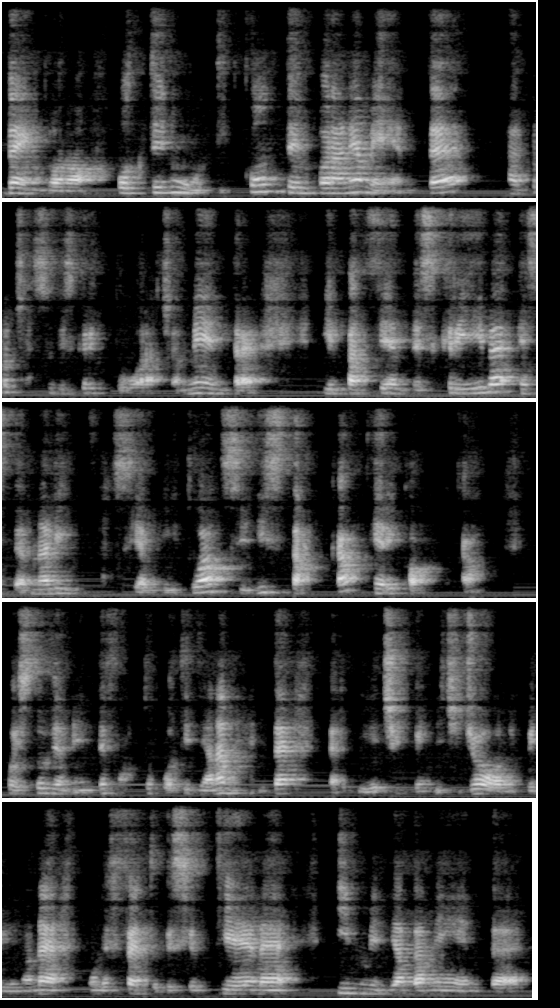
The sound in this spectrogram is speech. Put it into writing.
vengono ottenuti contemporaneamente al processo di scrittura, cioè mentre il paziente scrive, esternalizza, si abitua, si distacca e ricolloca. Questo ovviamente fatto quotidianamente per 10-15 giorni, quindi non è un effetto che si ottiene immediatamente,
